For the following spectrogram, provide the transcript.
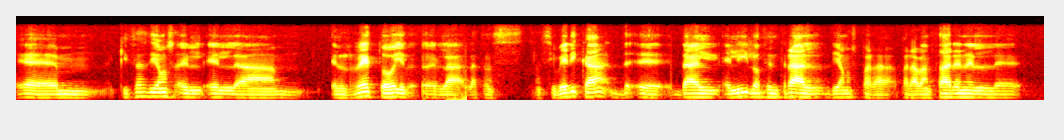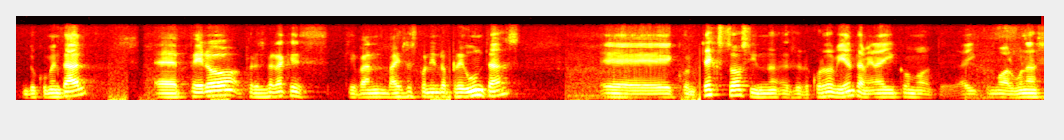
em, quizás, digamos, el, el, el reto y la, la transibérica eh, da el, hilo central, digamos, para, para avanzar en el eh, documental, eh, pero, pero es verdad que, es, que van, vais respondiendo preguntas eh, con textos, y si recuerdo bien, también hay como, hay como algunos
